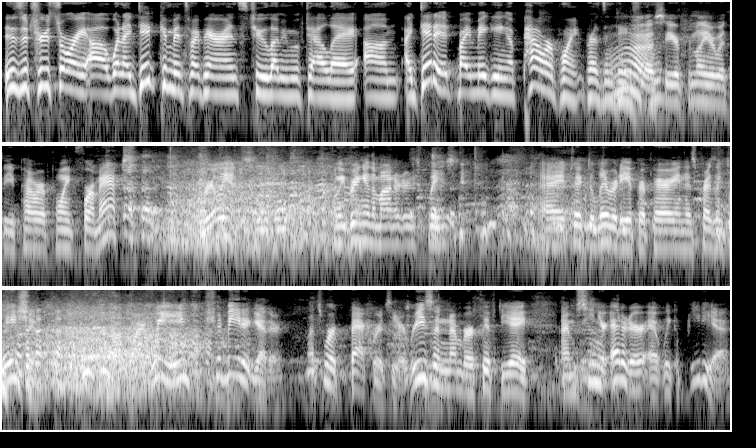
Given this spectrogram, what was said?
This is a true story. Uh, when I did convince my parents to let me move to LA, um, I did it by making a PowerPoint presentation. Oh, so you're familiar with the PowerPoint format? Brilliant. Can we bring in the monitors, please? I took the liberty of preparing this presentation why we should be together. Let's work backwards here. Reason number 58 I'm senior editor at Wikipedia,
